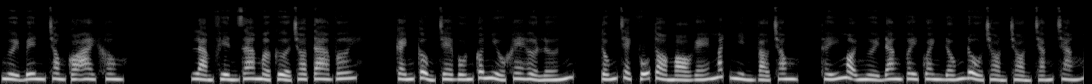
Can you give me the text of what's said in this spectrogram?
người bên trong có ai không? Làm phiền ra mở cửa cho ta với. Cánh cổng tre vốn có nhiều khe hở lớn, Tống Trạch Vũ tò mò ghé mắt nhìn vào trong, thấy mọi người đang vây quanh đống đồ tròn tròn trắng trắng.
